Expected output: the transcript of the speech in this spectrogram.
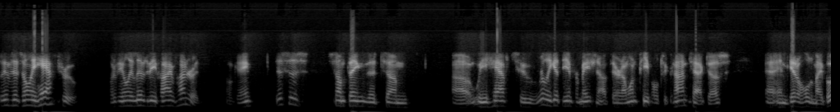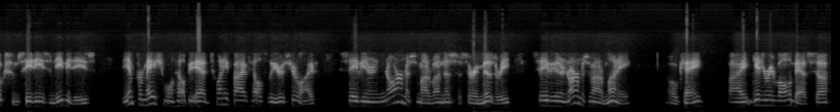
So even if it's only half true, what if he only lived to be 500? Okay, this is something that um, uh, we have to really get the information out there, and I want people to contact us and get a hold of my books and CDs and DVDs. The information will help you add 25 healthy years to your life, you an enormous amount of unnecessary misery, saving an enormous amount of money, okay, by getting rid of all the bad stuff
